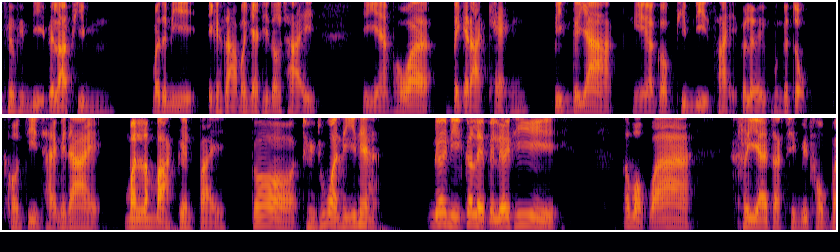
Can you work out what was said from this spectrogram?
เครื่องพิมพ์ดีดเวลาพิมพ์ มันจะมีเอกสารบางอย่างที่ต้องใช้อย่างเงี้ยเพราะว่าเป็นกระดาษแข็งปิ้นก็ยากอย่างเงี้ยก็พิมพ์ดีดใส่ไปเลย มันก็จบของจีนใช้ไม่ได้ มันลำบากเกินไป ก็ถึงทุกวันนี้เนี่ย เรื่องนี้ก็เลยเป็นเรื่องที่ต้องบอกว่าเคลียร์จากชีวิตผมไป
